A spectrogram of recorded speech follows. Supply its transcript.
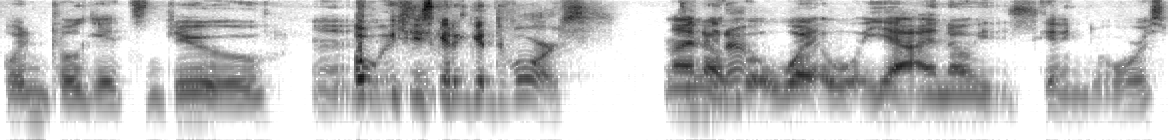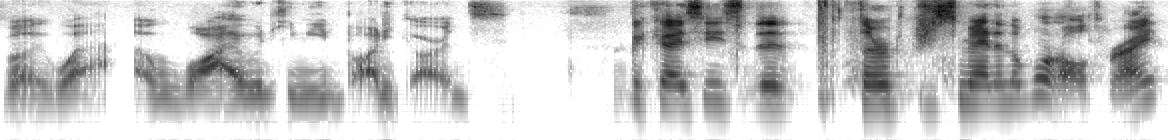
What did Bill Gates do? Oh, he's getting a divorce I know, you know? but what, what? Yeah, I know he's getting divorced, but what? Why would he need bodyguards? because he's the third richest man in the world, right?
